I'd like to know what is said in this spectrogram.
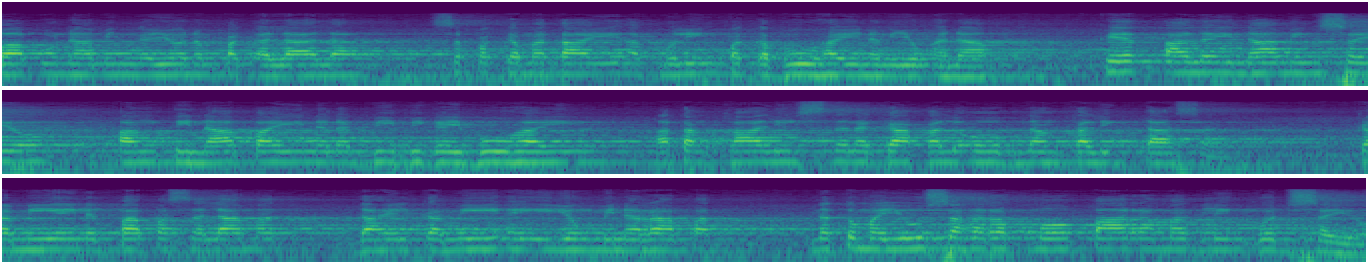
Ginagawa po namin ngayon ang pag-alala sa pagkamatay at muling pagkabuhay ng iyong anak. Kaya't alay namin sa iyo ang tinapay na nagbibigay buhay at ang kalis na nagkakaloob ng kaligtasan. Kami ay nagpapasalamat dahil kami ay iyong minarapat na tumayo sa harap mo para maglingkod sa iyo.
